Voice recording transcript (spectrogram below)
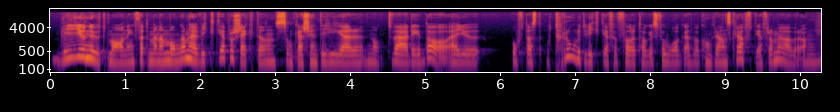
blir ju en utmaning för att jag menar, många av de här viktiga projekten som kanske inte ger något värde idag är ju oftast otroligt viktiga för företagets förmåga att vara konkurrenskraftiga framöver. Mm.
